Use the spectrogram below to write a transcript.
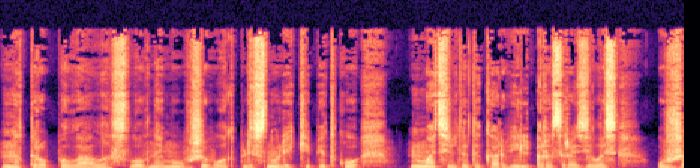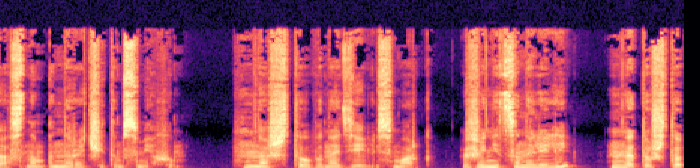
Нутро пылало, словно ему в живот плеснули кипятку. Матильда де Карвиль разразилась ужасным, нарочитым смехом. «На что вы надеялись, Марк? Жениться на Лили? На то, что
